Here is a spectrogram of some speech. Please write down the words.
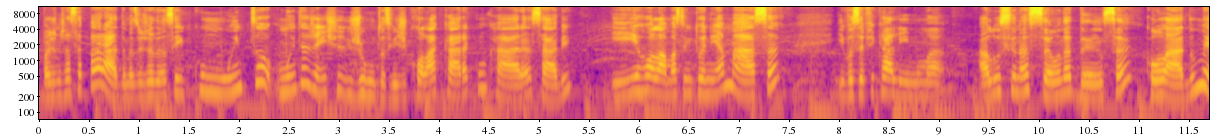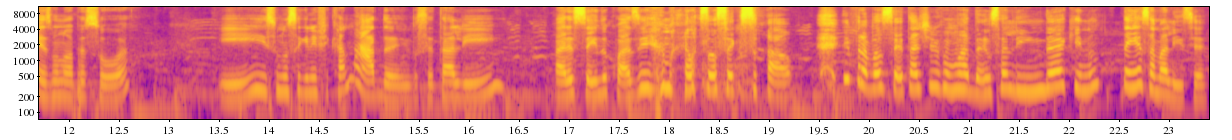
você pode dançar separado, mas eu já dancei com muito, muita gente junto, assim, de colar cara com cara, sabe? E rolar uma sintonia massa e você ficar ali numa alucinação da dança, colado mesmo numa pessoa. E isso não significa nada. E você tá ali parecendo quase uma relação sexual. E para você tá tipo uma dança linda que não tem essa malícia.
